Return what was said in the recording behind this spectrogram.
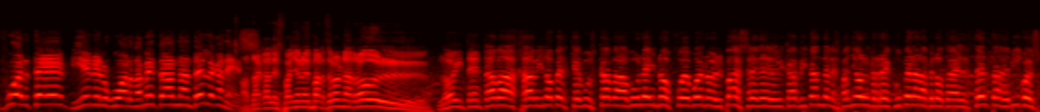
fuerte. Viene el guardameta del Leganés. Ataca el español en Barcelona, Raúl. Lo intentaba Javi López que buscaba a Buley. No fue bueno el pase del capitán del español. Recupera la pelota. El Celta de Vigo es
